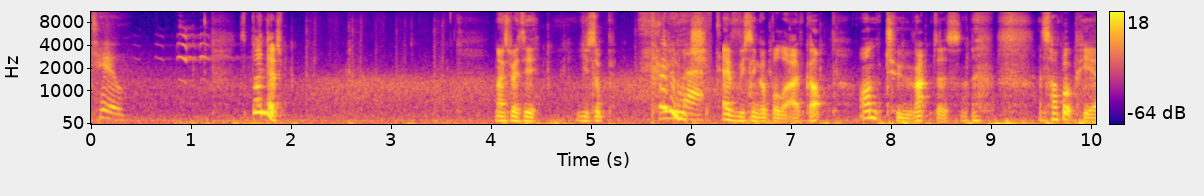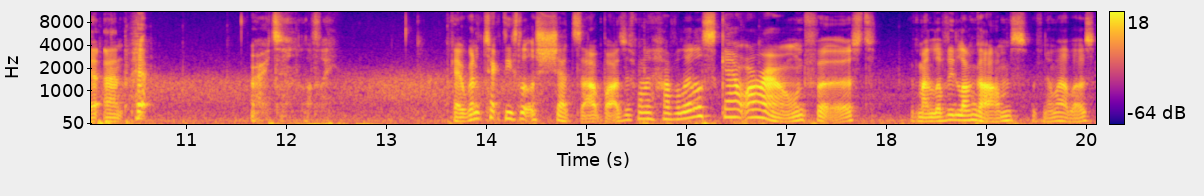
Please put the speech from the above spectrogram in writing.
two. Splendid. Nice way to use up pretty much left. every single bullet I've got on two raptors. Let's hop up here and hip. Right. Okay, we're going to check these little sheds out, but I just want to have a little scout around first with my lovely long arms with no elbows.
